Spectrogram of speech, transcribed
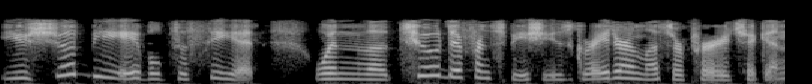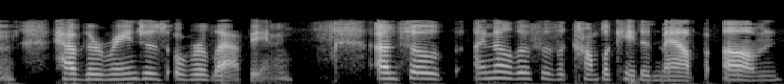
you should be able to see it when the two different species, greater and lesser prairie chicken, have their ranges overlapping. And so I know this is a complicated map. Um,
